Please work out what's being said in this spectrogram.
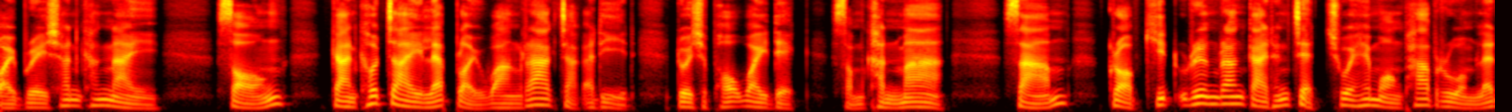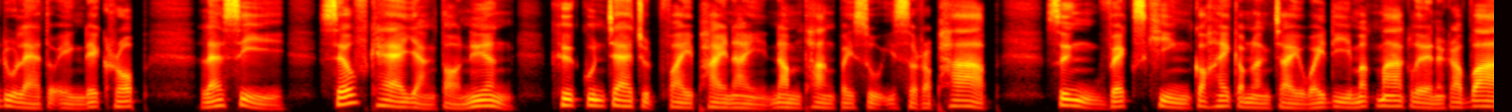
vibration ข้างใน 2. การเข้าใจและปล่อยวางรากจากอดีต โดยเฉพาะวัยเด็ก สำคัญมาก 3. กรอบคิดเรื่องร่างกายทั้ง 7 ช่วยให้มองภาพรวมและดูแลตัวเองได้ครบ และ 4. Self Care อย่างต่อเนื่อง คือกุญแจจุดไฟภายในนำทางไปสู่อิสรภาพ ซึ่ง Vex King ก็ให้กำลังใจไว้ดีมาก ๆ เลยนะครับว่า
